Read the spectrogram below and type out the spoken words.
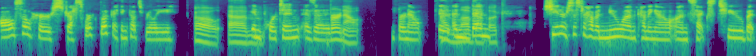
also her stress workbook. I think that's really Oh, um, important as a burnout. burnout. I And, and love then that book. she and her sister have a new one coming out on sex too. But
